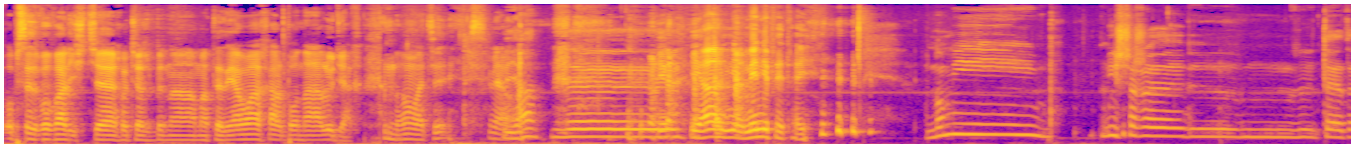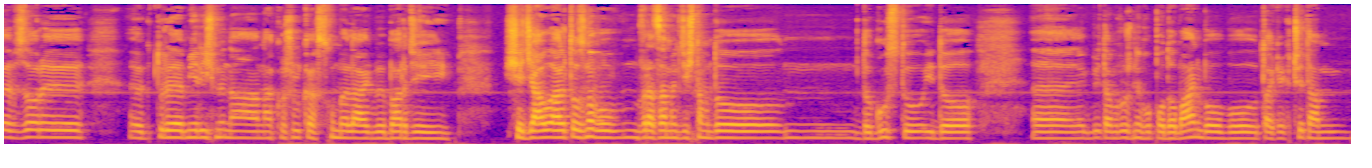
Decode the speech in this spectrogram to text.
obserwowaliście chociażby na materiałach albo na ludziach. No macie? Śmiało. Ja? Yy... ja, nie, mnie nie pytaj. No mi, mi szczerze yy, te, te wzory, które mieliśmy na, na koszulkach z Humela jakby bardziej siedziały, ale to znowu wracamy gdzieś tam do, do gustu i do E, jakby tam różnych upodobań, bo, bo tak jak czytam,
